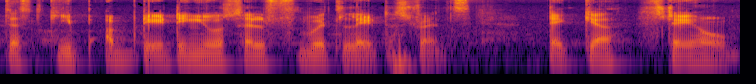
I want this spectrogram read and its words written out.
just keep updating yourself with latest trends. Take care. Stay home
